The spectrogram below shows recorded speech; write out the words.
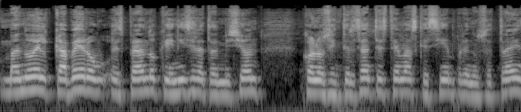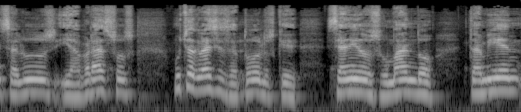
Manuel Cabero, esperando que inicie la transmisión con los interesantes temas que siempre nos atraen. Saludos y abrazos. Muchas gracias a todos los que se han ido sumando. También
